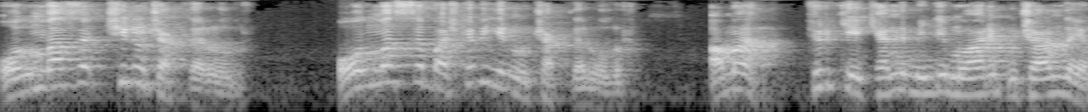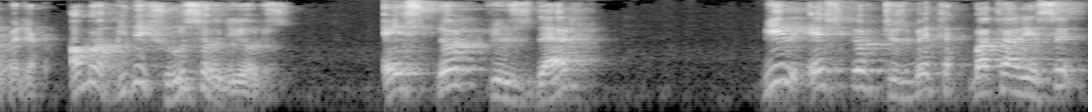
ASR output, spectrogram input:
Olmazsa Çin uçakları olur. Olmazsa başka bir yerin uçakları olur. Ama Türkiye kendi milli muharip uçağını da yapacak. Ama bir de şunu söylüyoruz. S-400'ler bir S-400 bet- bataryası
